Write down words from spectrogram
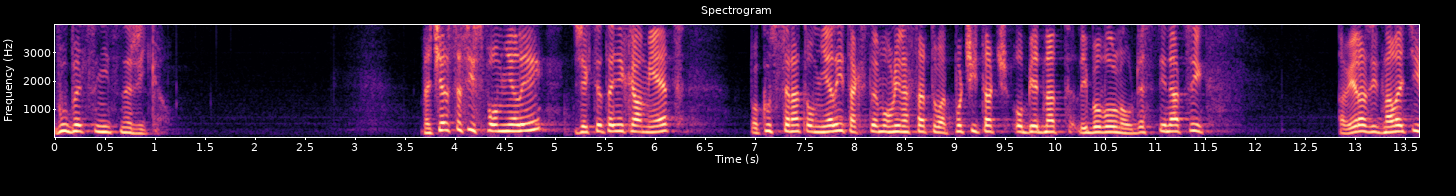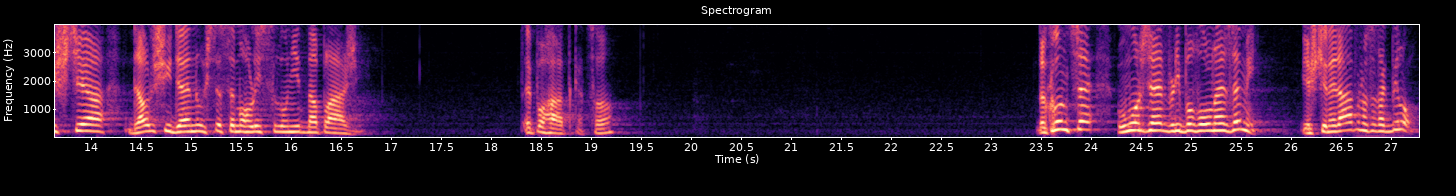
vůbec nic neříkal. Večer jste si vzpomněli, že chcete někam jet, pokud jste na to měli, tak jste mohli nastartovat počítač, objednat libovolnou destinaci a vyrazit na letiště a další den už jste se mohli slunit na pláži. To je pohádka, co? Dokonce u moře v libovolné zemi. Ještě nedávno to tak bylo.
